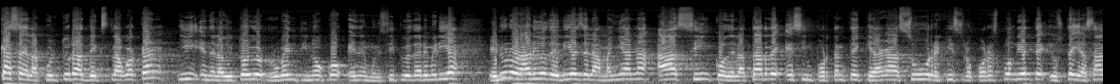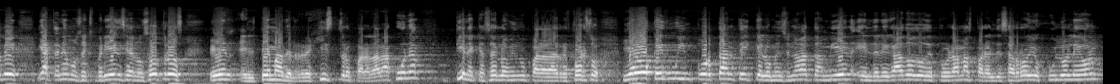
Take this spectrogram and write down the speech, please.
Casa de la Cultura de Extlahuacán y en el auditorio Rubén Tinoco en el municipio de Armería, en un horario de 10 de la mañana a 5 de la tarde. Es importante que haga su registro correspondiente usted ya sabe, ya tenemos experiencia nosotros en el tema del registro para la vacuna tiene que hacer lo mismo para el refuerzo. Y algo que es muy importante y que lo mencionaba también el delegado de programas para el desarrollo, Julio León,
